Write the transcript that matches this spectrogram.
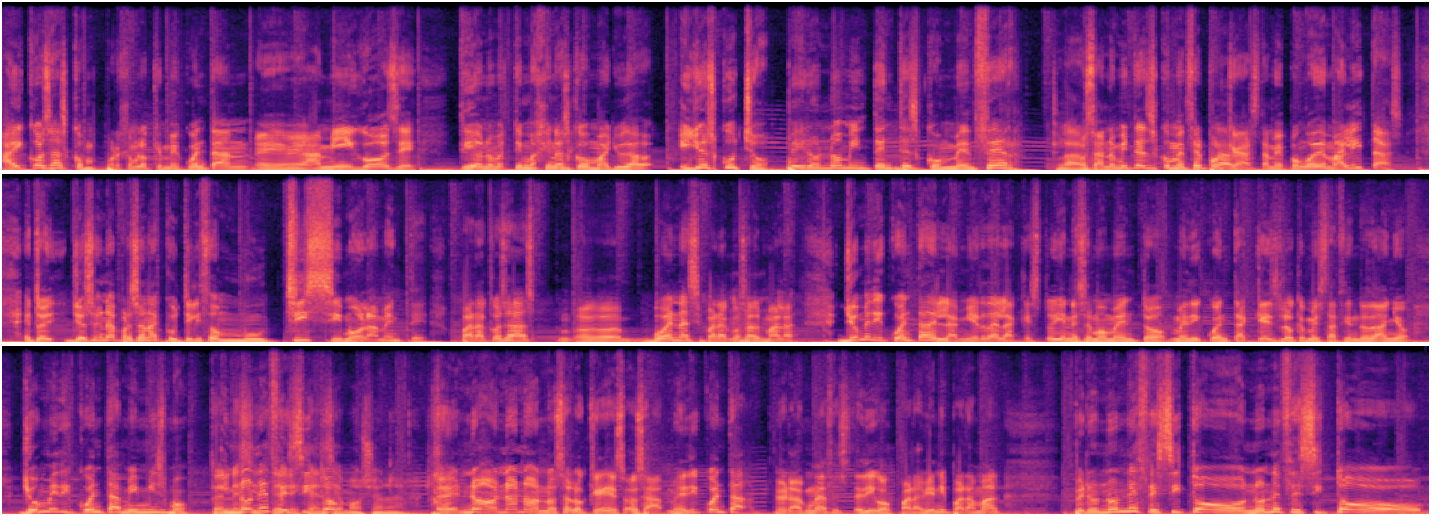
hay cosas como, por ejemplo, que me cuentan eh, amigos de, tío, no te imaginas cómo me ha ayudado. Y yo escucho, pero no me intentes convencer. Claro. O sea, no me intentes convencer porque Claro. hasta me pongo de malitas. Entonces, yo soy una persona que utilizo muchísimo la mente para cosas eh, buenas y para cosas malas. Yo me di cuenta de la mierda en la que estoy en ese momento, me di cuenta qué es lo que me está haciendo daño. Yo me di cuenta a mí mismo. y no necesito. emocional. Eh, no, no, no, no sé lo que es. O sea, me di cuenta, pero algunas veces te digo, para bien y para mal. Pero no necesito, no necesito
